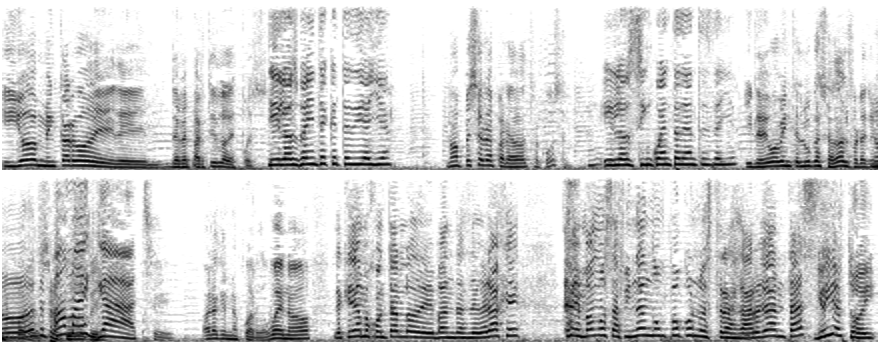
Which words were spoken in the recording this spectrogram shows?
y yo me encargo de, de- de repartirlo después. ¿Y los 20 que te di ayer? No, pues era para otra cosa. ¿Y los 50 de antes de ayer? Y le debo 20 lucas a Adolfo, ahora que No, me acuerdo. no te Sí. Oh my preocupes. God. Sí, ahora que me acuerdo. Bueno, les queríamos contar lo de bandas de garaje. Vamos afinando un poco nuestras gargantas, Yo ya estoy.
